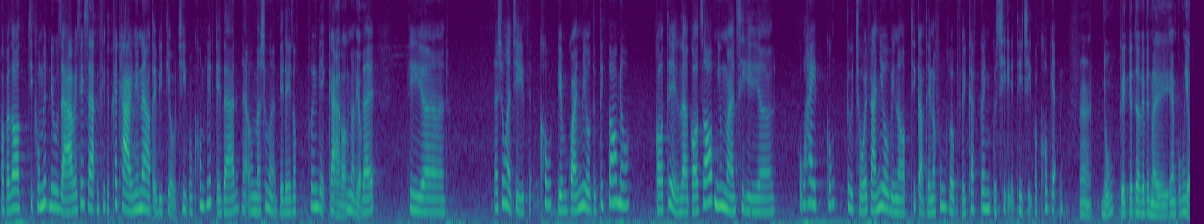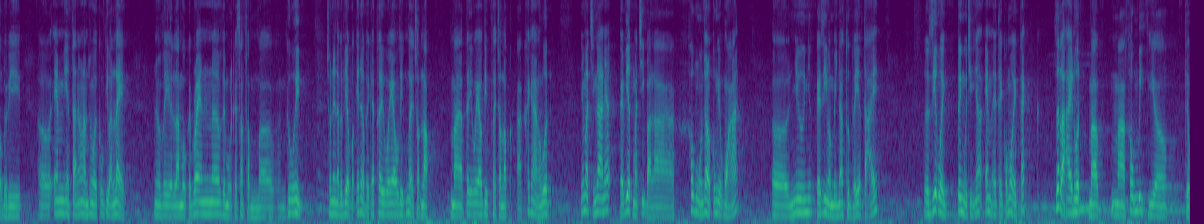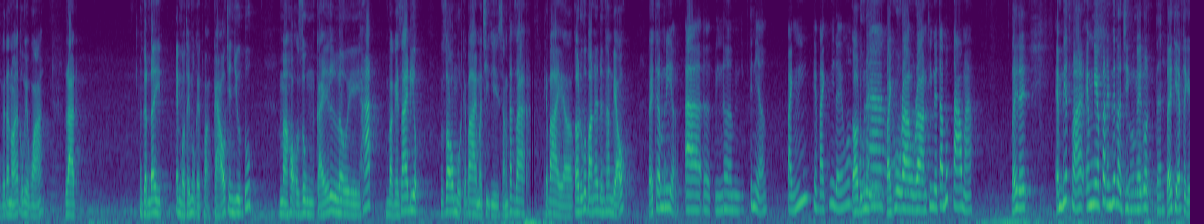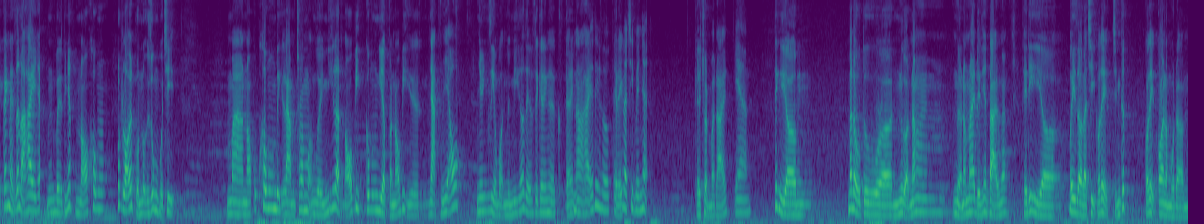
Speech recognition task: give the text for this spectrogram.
Hoặc là do chị không biết điêu giá với khách sạn khi được khách hàng như nào tại vì kiểu chị cũng không biết cái giá nào nói chung là cái đấy nó hơi nhạy cảm vâng, nhưng mà đấy. Thì ờ, nói chung là chị không kiếm quá nhiều từ tiktok đâu. Có thể là có job nhưng mà chị uh, cũng hay cũng từ chối khá nhiều vì nó chị cảm thấy nó không hợp với cả kênh của chị thì chị có không nhận Ừ, đúng. Cái cái cái việc này em cũng hiểu bởi vì uh, em hiện tại đang làm trong một công ty bán lẻ. Ờ, về làm một cái brand về một cái sản phẩm ờ, hữu hình. Cho nên là cái việc mà kết hợp với các KOL thì cũng phải chọn lọc. Mà KOL thì cũng phải chọn lọc cả khách hàng luôn. Nhưng mà chính ra nhé cái việc mà chị bảo là không muốn cho nó công nghiệp hóa ờ, như những cái gì mà mình đang thường thấy hiện tại ấy, ờ, riêng về kênh của chị nhá em lại thấy có một cái cách rất là hay luôn mà mà không bị ờ, kiểu người ta nói là công nghiệp hóa là gần đây em có thấy một cái quảng cáo trên YouTube mà họ dùng cái lời hát và cái giai điệu do một cái bài mà chị sáng tác ra cái bài ờ ờ, đúng rồi bạn ơi đừng than béo đấy theo đi à? À, ờ, ờ, cái gì? Bánh, cái bánh gì đấy đúng không? đó đúng rồi À, bánh hura hura thì người ta bốc tao mà. đấy đấy em biết mà em nghe phát em biết là chị nghe luôn. Đấy thì em thấy cái cách này rất là hay nhá. Bởi thứ nhất nó không cốt lõi của nội dung của chị mà nó cũng không bị làm cho mọi người nghĩ là nó bị công nghiệp và nó bị nhạt nhẽo như những gì mà mọi người nghĩ. Đó thì thì cái cái cái này là hay. Thế thì hợp, cái thế đấy. là chị mới nhận. cái chuẩn bạn gái. Yeah. thế thì ờ, bắt đầu từ ờ, nửa năm nửa năm nay đến hiện tại đúng không? Thế thì ờ, bây giờ là chị có thể chính thức có thể coi là một ờ,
